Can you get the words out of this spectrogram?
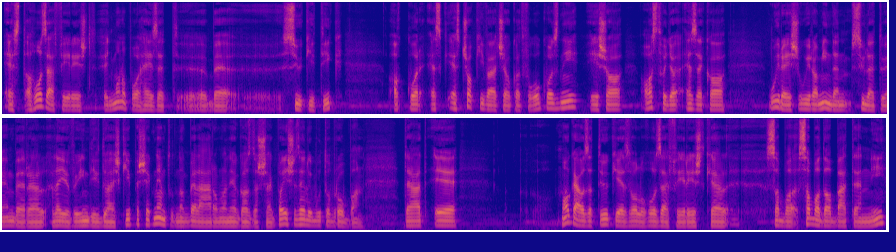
ezt a hozzáférést egy monopól helyzetbe szűkítik, akkor ez, ez csak kiváltságokat fog okozni, és a, azt, hogy a, ezek a újra és újra minden születő emberrel lejövő individuális képességek nem tudnak beleáramlani a gazdaságba, és ez előbb-utóbb robban. Tehát e, magához a tőkéhez való hozzáférést kell szaba, szabadabbá tenni,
